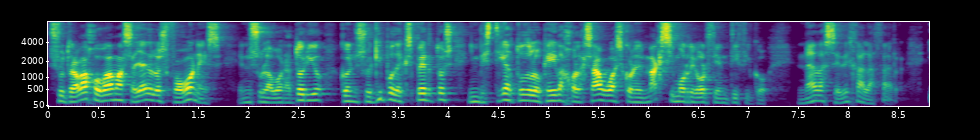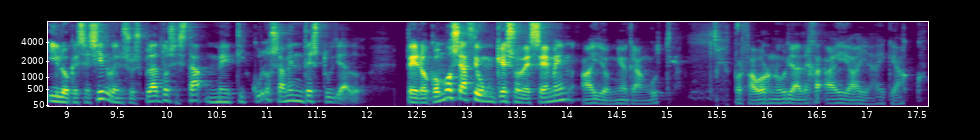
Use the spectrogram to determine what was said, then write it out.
Su trabajo va más allá de los fogones. En su laboratorio, con su equipo de expertos, investiga todo lo que hay bajo las aguas con el máximo rigor científico. Nada se deja al azar, y lo que se sirve en sus platos está meticulosamente estudiado. Pero ¿cómo se hace un queso de semen? Ay, Dios mío, qué angustia. Por favor, Nuria, deja... Ay, ay, ay, qué asco.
